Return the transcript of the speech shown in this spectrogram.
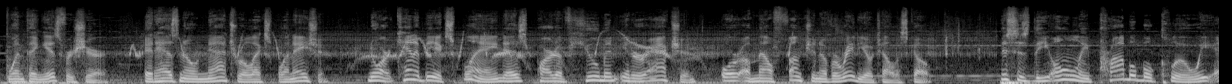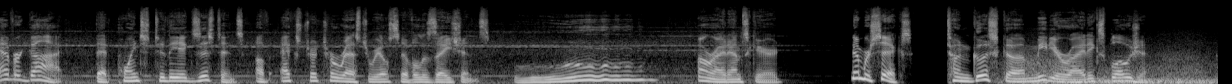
One thing is for sure it has no natural explanation, nor can it be explained as part of human interaction or a malfunction of a radio telescope. This is the only probable clue we ever got that points to the existence of extraterrestrial civilizations. Ooh. Alright, I'm scared. Number 6. Tunguska Meteorite Explosion.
